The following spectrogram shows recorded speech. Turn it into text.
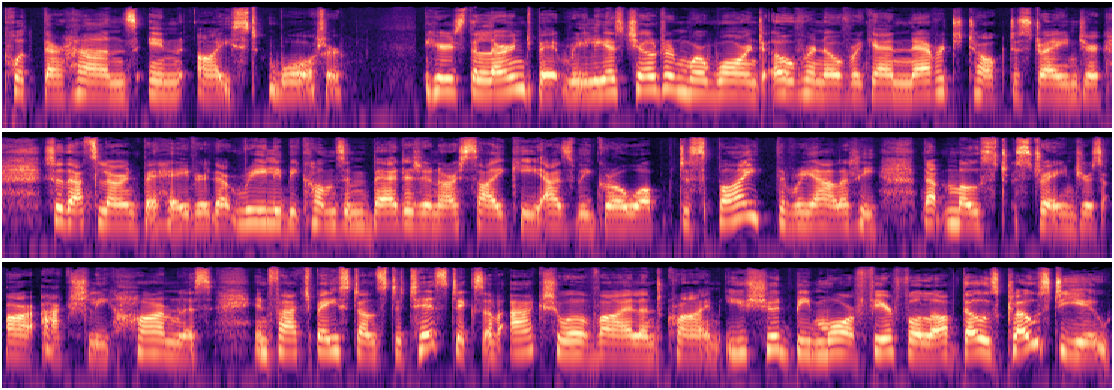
put their hands in iced water here's the learned bit really. As children, we're warned over and over again never to talk to stranger. So that's learned behaviour that really becomes embedded in our psyche as we grow up, despite the reality that most strangers are actually harmless. In fact, based on statistics of actual violent crime, you should be more fearful of those close to you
